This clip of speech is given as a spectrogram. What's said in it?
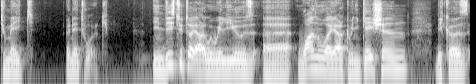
to make a network. In this tutorial, we will use uh, one-wire communication because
